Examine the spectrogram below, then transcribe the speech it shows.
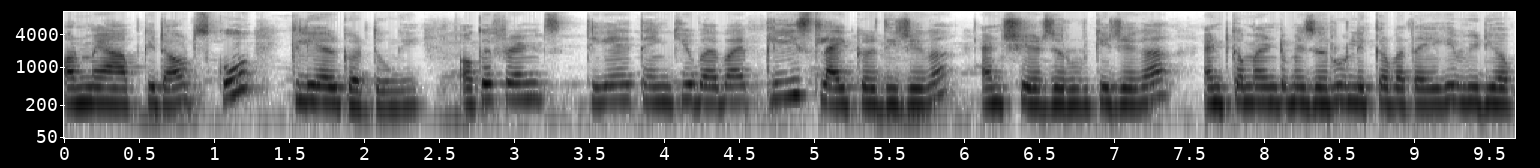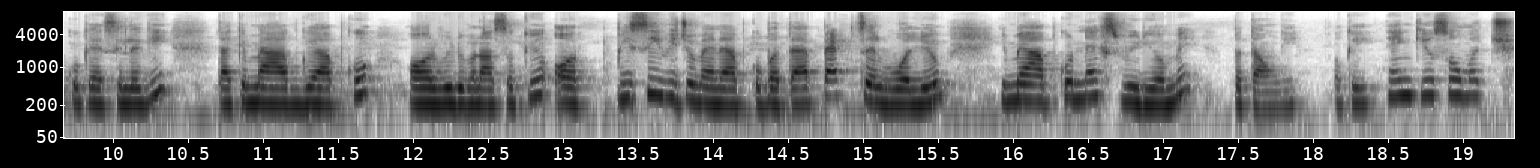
और मैं आपके डाउट्स को क्लियर कर दूँगी। ओके फ्रेंड्स ठीक है? Thank you bye bye please like कर दीजिएगा एंड शेयर ज़रूर कीजिएगा एंड कमेंट में ज़रूर लिख कर बताइए वीडियो आपको कैसे लगी, ताकि मैं आगे आपको और वीडियो बना सकूँ और पीसीवी जो मैंने आपको बताया पैक्ट सेल वॉल्यूम ये मैं आपको नेक्स्ट वीडियो में बताऊँगी okay thank you so much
